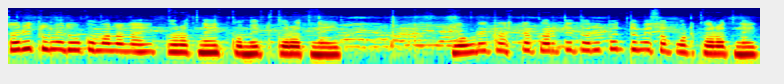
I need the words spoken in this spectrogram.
तरी तुम्ही लोकं मला लाईक करत नाहीत कमेंट करत नाहीत. एवढे कष्ट करते तरी पण तुम्ही सपोर्ट करत नाहीत.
